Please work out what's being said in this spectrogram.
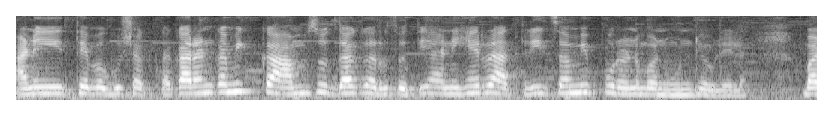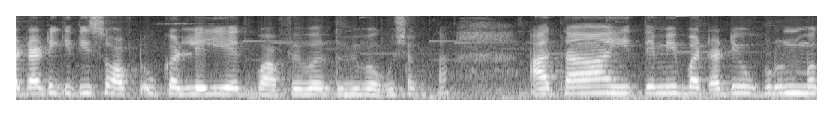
आणि इथे बघू शकता कारण का मी कामसुद्धा करत होती आणि हे रात्रीचं मी पुरण बनवून ठेवलेलं. बटाटे किती सॉफ्ट उकडलेली आहेत वाफेवर तुम्ही बघू शकता. आता इथे मी बटाटे उकडून मग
